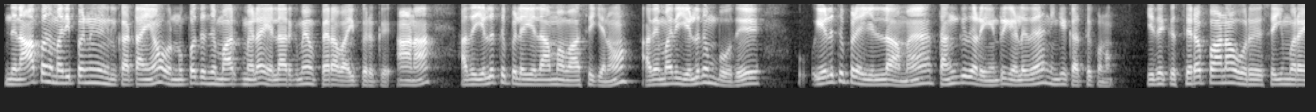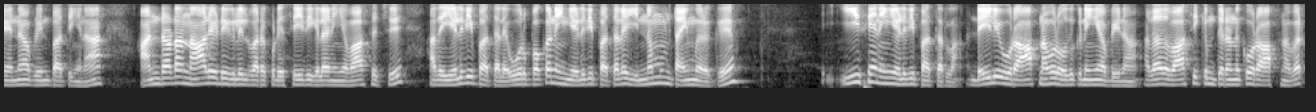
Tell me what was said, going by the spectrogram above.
இந்த நாற்பது மதிப்பெண்கள் கட்டாயம் ஒரு முப்பத்தஞ்சு மார்க் மேலே எல்லாருக்குமே பெற வாய்ப்பு இருக்குது ஆனால் அதை எழுத்துப்பிழை இல்லாமல் வாசிக்கணும். அதே மாதிரி எழுதும்போது எழுத்துப்பிழை இல்லாமல் தங்குதடையின்றி எழுத நீங்கள் கற்றுக்கணும் இதுக்கு சிறப்பான ஒரு செய்முறை என்ன அப்படின்னு பார்த்தீங்கன்னா அன்றாட நாளேடுகளில் வரக்கூடிய செய்திகளை நீங்கள் வாசித்து அதை எழுதி பார்த்தாலே ஒரு பக்கம் நீங்கள் எழுதி பார்த்தாலே இன்னமும் டைம் இருக்குது ஈஸியாக நீங்கள் எழுதி பார்த்துடலாம். டெய்லி ஒரு ஆஃப் அன் ஹவர் ஒதுக்குனீங்க அப்படின்னா அதாவது வாசிக்கும் திறனுக்கு ஒரு ஆஃப் அன் ஹவர்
